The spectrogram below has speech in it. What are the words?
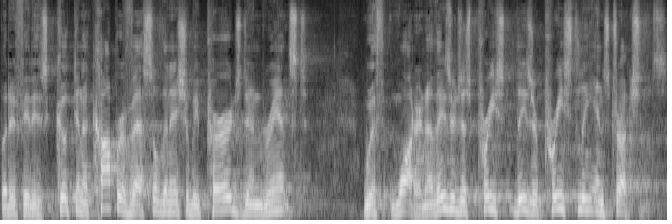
But if it is cooked in a copper vessel, then it shall be purged and rinsed with water. Now these are just priest, these are priestly instructions.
